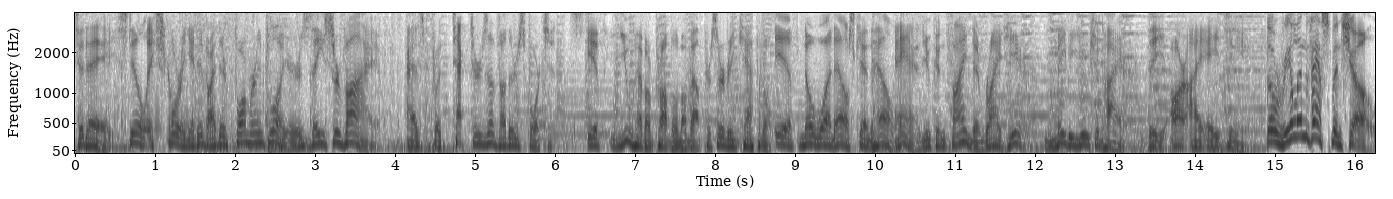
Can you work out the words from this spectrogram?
Today, still excoriated by their former employers, they survive as protectors of others' fortunes. If you have a problem about preserving capital, if no one else can help, and you can find them right here, maybe you should hire the RIA team. The Real Investment Show.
